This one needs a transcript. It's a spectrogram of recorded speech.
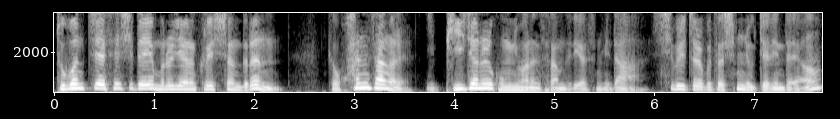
두 번째 새 시대의 문을 여는 크리스천들은 그 환상을, 이 비전을 공유하는 사람들이었습니다. 11절부터 16절인데요.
